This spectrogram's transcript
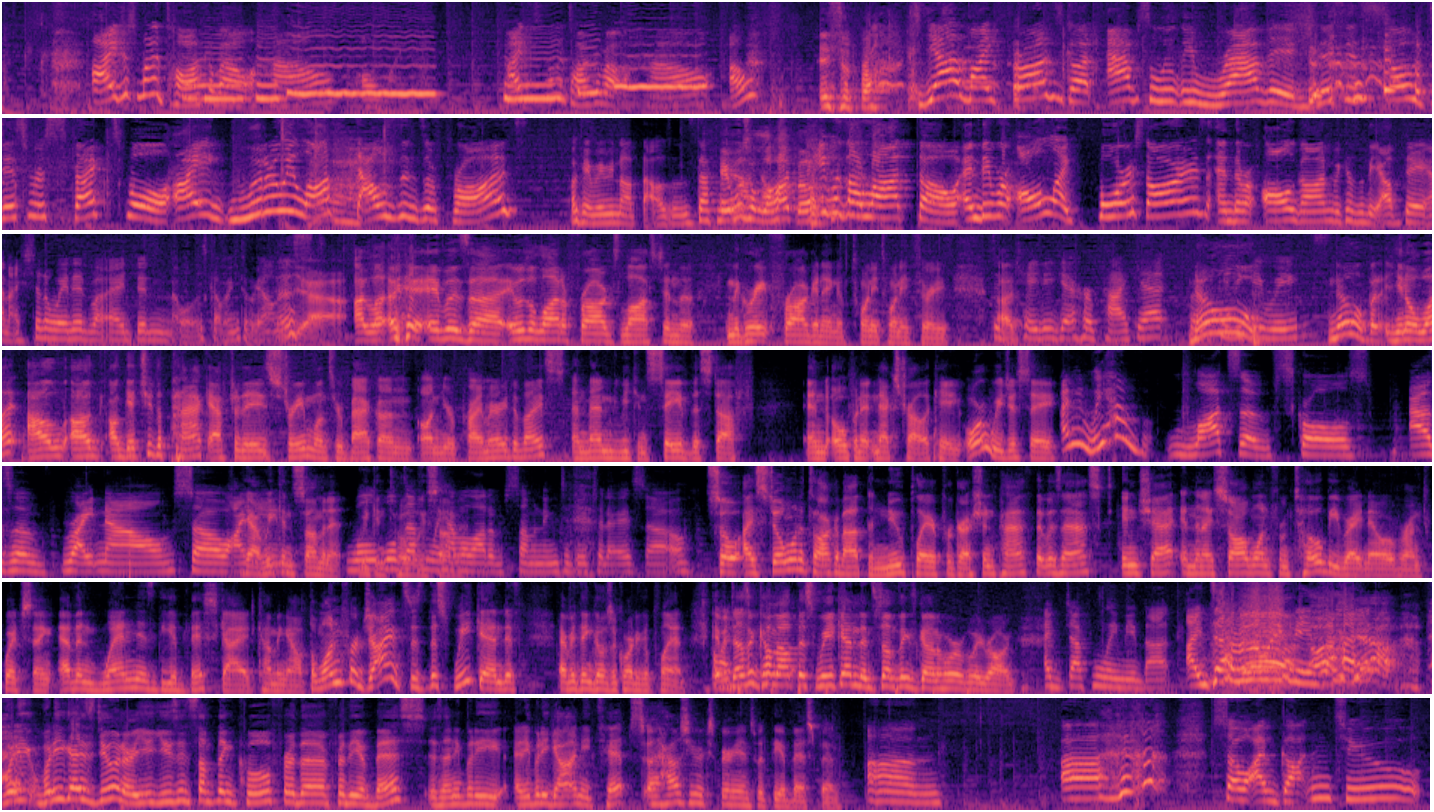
I just wanna talk about how. Oh my god. I just wanna talk about how. Oh. It's a frog. Yeah, my frogs got absolutely ravaged. This is so disrespectful. I literally lost thousands of frogs. Okay, maybe not thousands. Definitely. It was a lot, though. It was a lot though, and they were all like four stars, and they were all gone because of the update. And I should have waited, but I didn't know it was coming. To be honest. Yeah, I lo- it was uh, it was a lot of frogs lost in the in the great frogging of 2023. Did Uh, Katie get her pack yet? No. No, but you know what? I'll, I'll I'll get you the pack after today's stream once you're back on on your primary device, and then we can save the stuff and open it next trial Katie, or we just say. I mean, we have lots of scrolls as of right now, so I yeah, mean, we can summon it. We'll, we can we'll totally definitely have a lot of summoning to do today, so. So I still want to talk about the new player progression path that was asked in chat, and then I saw one from Toby right now over on Twitch saying, "Evan, when is the Abyss guide coming out? The one for Giants is this weekend if everything goes according to plan. If I- it doesn't come out this weekend, then something's gone horribly wrong." I definitely need that. I definitely need Oh, that. yeah. What are you What are you guys doing? Are you using something cool for the for the Abyss? Is anybody anybody got any tips? Uh, How's your experience with the Abyss been? Um, uh, so I've gotten to,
